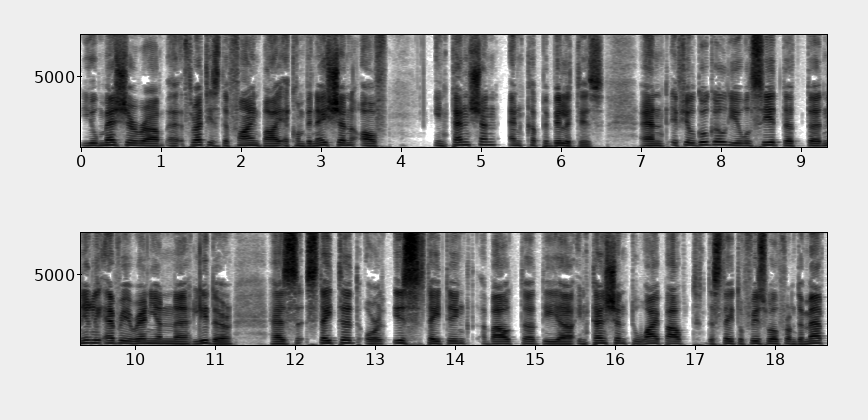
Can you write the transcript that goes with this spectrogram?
you measure uh, a threat is defined by a combination of intention and capabilities. And if you'll Google, you will see that uh, nearly every Iranian leader has stated or is stating about uh, the uh, intention to wipe out the state of Israel from the map.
